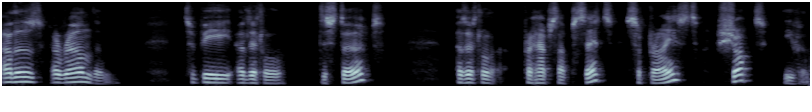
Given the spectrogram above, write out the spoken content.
others around them to be a little disturbed, a little perhaps upset, surprised, shocked, even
